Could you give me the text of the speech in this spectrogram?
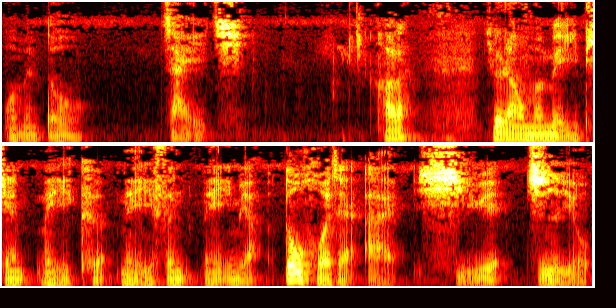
我们都在一起。好了，就让我们每一天、每一刻、每一分、每一秒，都活在爱、喜悦、自由、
